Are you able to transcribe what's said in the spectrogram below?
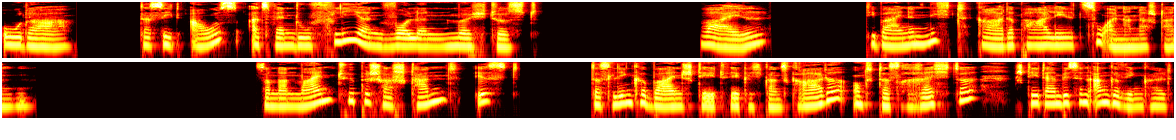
Oder das sieht aus, als wenn du fliehen wollen möchtest. Weil die Beine nicht gerade parallel zueinander standen sondern mein typischer Stand ist, das linke Bein steht wirklich ganz gerade und das rechte steht ein bisschen angewinkelt.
